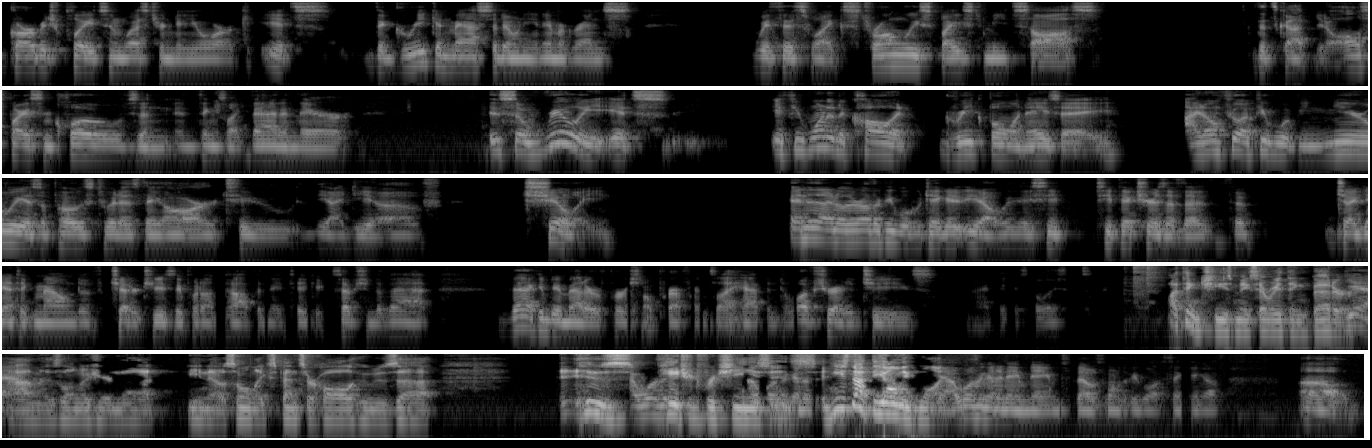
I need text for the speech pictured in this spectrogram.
garbage plates in Western New York. It's the Greek and Macedonian immigrants with this like strongly spiced meat sauce that's got you know allspice and cloves and, and things like that in there. So really, it's if you wanted to call it Greek bolognese, I don't feel like people would be nearly as opposed to it as they are to the idea of chili. And then I know there are other people who take it, you know, they see see pictures of the the gigantic mound of cheddar cheese they put on top and they take exception to that that can be a matter of personal preference. I happen to love shredded cheese. I think it's delicious. I think cheese makes everything better. Yeah. Um, as long as you're not, you know, someone like Spencer Hall, who's uh, whose hatred for cheese is, gonna, and he's not the only one. Yeah, I wasn't going to name names. That was one of the people I was thinking of. Um,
